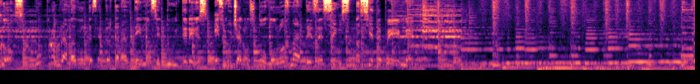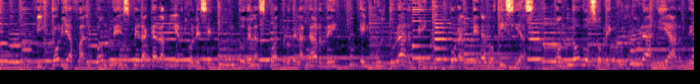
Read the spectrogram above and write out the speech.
Un programa donde se tratarán temas de tu interés. Escúchanos todos los martes de 6 a 7 pm. Victoria Falcón te espera cada miércoles en punto de las 4 de la tarde en Culturarte por Antena Noticias, con todo sobre cultura y arte.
